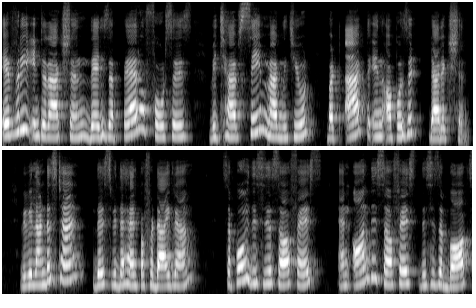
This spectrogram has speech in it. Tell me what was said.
every interaction there is a pair of forces which have same magnitude but act in opposite direction. We will understand this with the help of a diagram. Suppose this is a surface and on this surface this is a box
